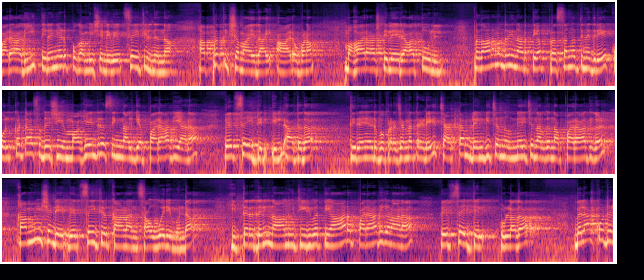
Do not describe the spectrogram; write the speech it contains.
പരാതി തിരഞ്ഞെടുപ്പ് കമ്മീഷന്റെ വെബ്സൈറ്റിൽ നിന്ന് അപ്രത്യക്ഷമായതായി ആരോപണം. മഹാരാഷ്ട്രയിലെ രാത്തൂലിൽ പ്രധാനമന്ത്രി നടത്തിയ പ്രസംഗത്തിനെതിരെ കൊൽക്കത്ത സ്വദേശി മഹേന്ദ്ര സിംഗ് നൽകിയ പരാതിയാണ് വെബ്സൈറ്റിൽ ഇല്ലാത്തത്. തിരഞ്ഞെടുപ്പ് പ്രചരണത്തിനിടെ ചട്ടം ലംഘിച്ചെന്ന് ഉന്നയിച്ച് നൽകുന്ന പരാതികൾ കമ്മീഷന്റെ വെബ്സൈറ്റിൽ കാണാൻ സൗകര്യമുണ്ട്. ഇത്തരത്തിൽ നാനൂറ്റി ഇരുപത്തി ആറ് പരാതികളാണ് വെബ്സൈറ്റിൽ ഉള്ളത്. ബലാക്കോട്ടിൽ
